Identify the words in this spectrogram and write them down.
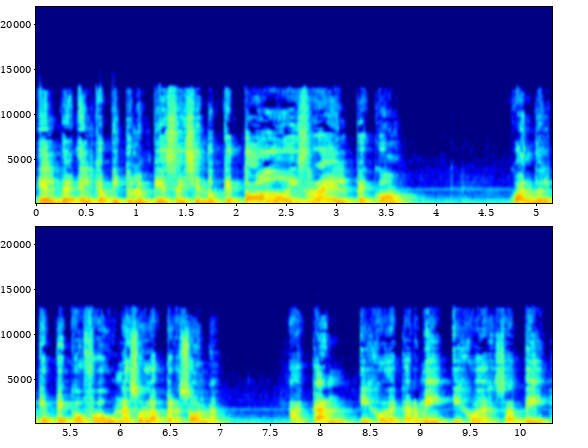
El, capítulo empieza diciendo que todo Israel pecó, cuando el que pecó fue una sola persona. Acán, hijo de Carmí, hijo de Sabdí,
